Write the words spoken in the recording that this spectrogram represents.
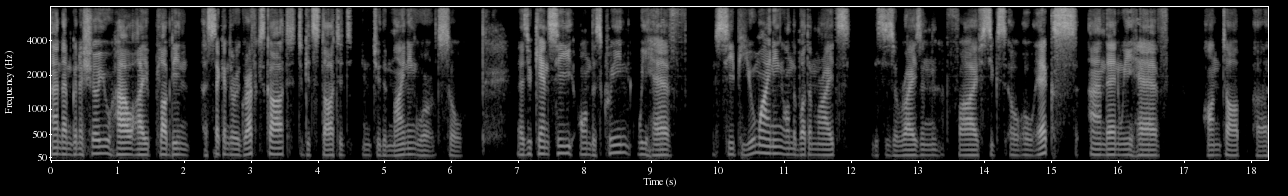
and I'm going to show you how I plugged in a secondary graphics card to get started into the mining world. So as you can see on the screen, we have CPU mining on the bottom right. This is a Ryzen 5600X and then we have on top uh,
